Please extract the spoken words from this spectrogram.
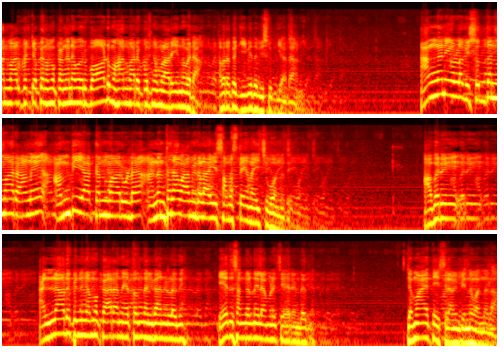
മഹാന്മാരെ പറ്റിയൊക്കെ നമുക്ക് അങ്ങനെ ഒരുപാട് മഹാന്മാരെ കുറിച്ച് നമ്മൾ അറിയുന്നവരാ. അവരൊക്കെ ജീവിത വിശുദ്ധി അതാണ്. അങ്ങനെയുള്ള വിശുദ്ധന്മാരാണ് അമ്പിയാക്കന്മാരുടെ അനന്തരവാമികളായി സമസ്തയെ നയിച്ചു പോകുന്നത് അവർ അല്ലാതെ പിന്നെ നമുക്ക് ആരാ നേതൃത്വം നൽകാനുള്ളത്? ഏത് സംഘടനയിൽ നമ്മൾ ചേരേണ്ടത്? ജമായത്തെ ഇസ്ലാമി പിന്നെ വന്നതാ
